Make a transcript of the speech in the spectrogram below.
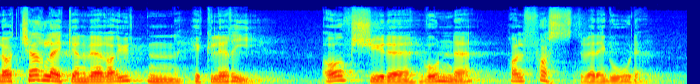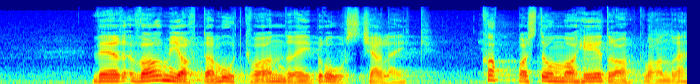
La kjærleiken være uten hykleri. Avsky det vonde, hold fast ved det gode. Vær varmhjarta mot hverandre i brorskjærleik. Kappast om å hedra hverandre.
